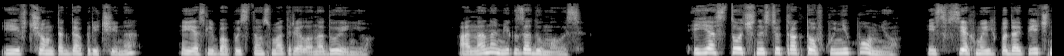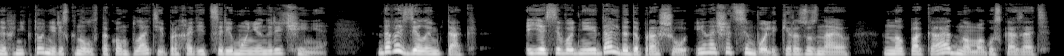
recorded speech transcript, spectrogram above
И в чем тогда причина? Я с любопытством смотрела на Дуэнью. Она на миг задумалась. Я с точностью трактовку не помню. Из всех моих подопечных никто не рискнул в таком платье проходить церемонию наречения. Давай сделаем так. Я сегодня и Дальда допрошу, и насчет символики разузнаю. Но пока одно могу сказать.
